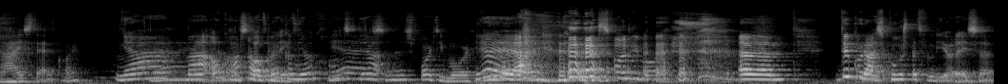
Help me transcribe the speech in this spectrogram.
Ja, hij is sterk hoor. Ja, Ja, maar ja, ook hardlopen, kan hij ook goed. Ja, hij is een sporty boy. Ja, ja, ja. Sorry, boy. Ehm, de Courage Koerspet van BioRacen.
